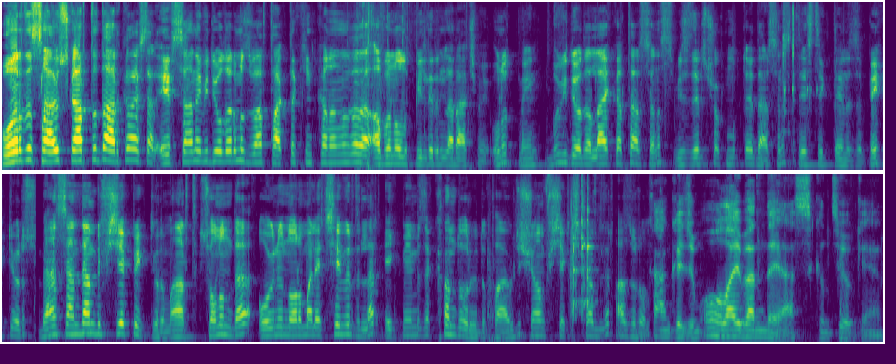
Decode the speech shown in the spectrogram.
Bu arada sağ üst kartta da arkadaşlar efsane videolarımız var. Takta King kanalına da abone olup bildirimleri açmayı unutmayın. Bu videoda like atarsanız bizleri çok mutlu edersiniz. Desteklerinizi bekliyoruz. Ben senden bir fişek bekliyorum artık. Sonunda oyunu normale çevirdiler. Ekmeğimize kan doğruydu PUBG. Şu an fişek çıkabilir. Hazır olun. Kankacım o olay bende ya. Sıkıntı yok yani.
